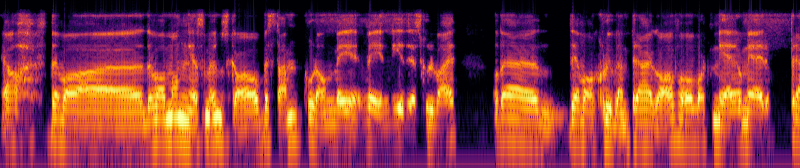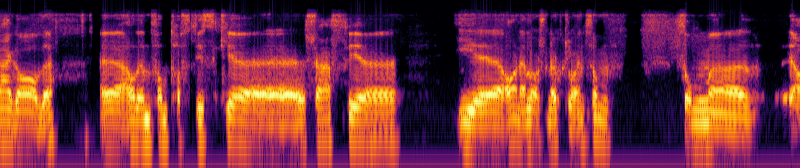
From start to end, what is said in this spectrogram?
Ja, det var, det var mange som ønska å bestemme hvordan veien videre skulle være. Og det, det var klubben prega av, og ble mer og mer prega av det. Eh, jeg hadde en fantastisk eh, sjef i, i Arne Larsen Økland som som eh, ja,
